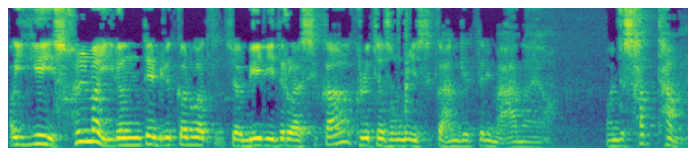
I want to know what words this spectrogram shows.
어, 이게 설마 이런데 밀가루가 저 밀이 들어갔을까? 글루텐 성분이 있을까? 한 것들이 많아요. 먼저 사탕.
